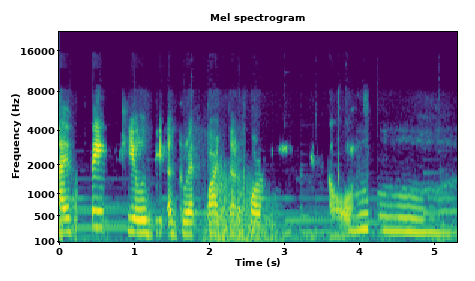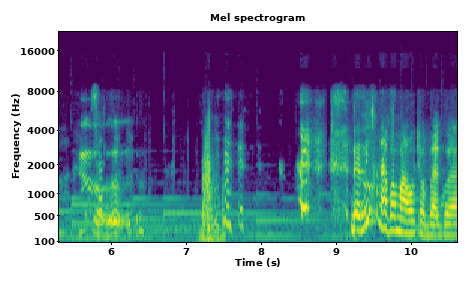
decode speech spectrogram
I think you'll be a great partner for me. Gitu. Oh. Dan lu kenapa mau coba gue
